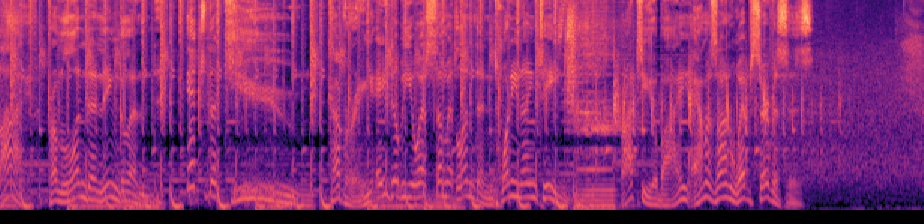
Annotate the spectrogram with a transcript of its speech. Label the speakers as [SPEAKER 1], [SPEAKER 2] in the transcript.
[SPEAKER 1] Live from London, England, it's theCUBE. Covering AWS Summit London 2019. Brought to you by Amazon Web Services.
